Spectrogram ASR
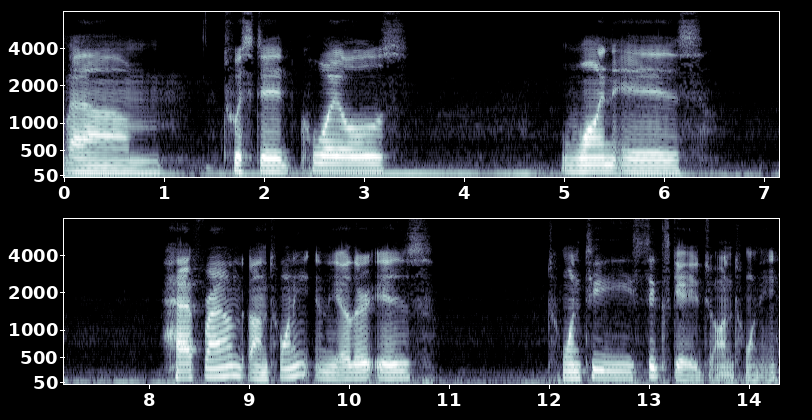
Um, twisted coils. One is half round on 20 and the other is 26 gauge on 20.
